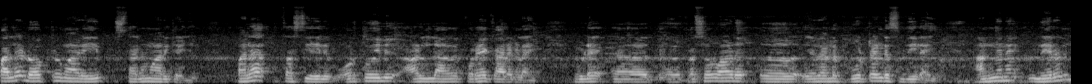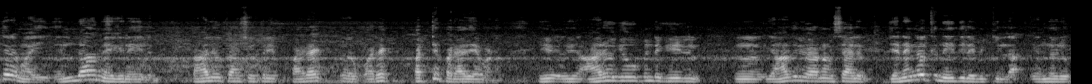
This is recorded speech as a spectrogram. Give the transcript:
പല ഡോക്ടർമാരെയും സ്ഥലം മാറിക്കഴിഞ്ഞു. പല തസ്തികയിലും ഓർത്തോയിൽ ആളില്ലാതെ കുറേ കാലങ്ങളായി. ഇവിടെ പ്രസവാട് ഏതാണ്ട് പൂട്ടേണ്ട സ്ഥിതിയിലായി. അങ്ങനെ നിരന്തരമായി എല്ലാ മേഖലയിലും താലൂക്ക് ആശുപത്രി പര പര പറ്റ പരാജയമാണ്. ഈ ആരോഗ്യവകുപ്പിന്റെ കീഴിൽ യാതൊരു കാരണവശാലും ജനങ്ങൾക്ക് നീതി ലഭിക്കില്ല എന്നൊരു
